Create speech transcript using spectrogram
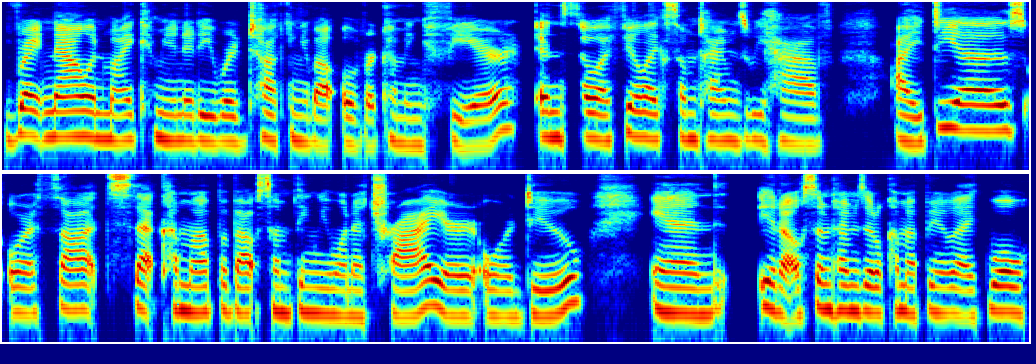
right now in my community, we're talking about overcoming fear. And so I feel like sometimes we have ideas or thoughts that come up about something we want to try or, or do. And, you know, sometimes it'll come up and you're like, well,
